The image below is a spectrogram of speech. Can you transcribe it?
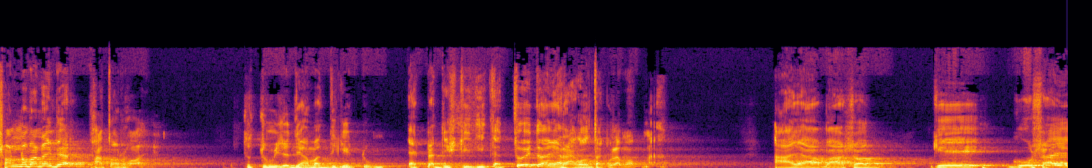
স্বর্ণ বানাইবার ফাতর হয়। তো তুমি যদি আমার দিকে একটু, একটা দৃষ্টি দিতে তোই তো আমি আর আগল থাকলাম না আয়া বাসদ, কে গোসায়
